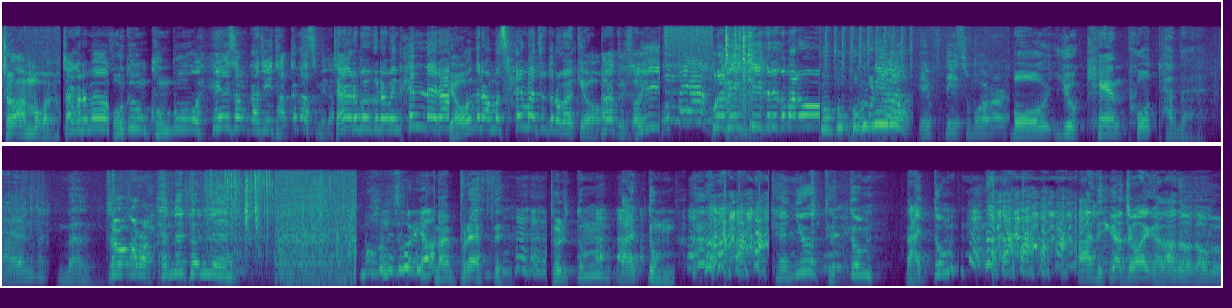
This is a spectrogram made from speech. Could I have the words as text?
저 안 먹어요. 자, 그러면 고둥, 군부, 해삼까지 다 끝났습니다. 자, 여러분, 그러면 펜네랑 면을 한번 삶아주도록 할게요. 하나, 둘, 서이. 어때요? 프라이팬티, 그리고 바로 푸푸푸푸리야. If this water boil, you can put 펜네 and 면. 들어가라. 햇내, 햇내. 뭔 소리야? My breath. 들뜸 날뜸. Can you 들뜸 날뜸? 아 네가 좋아하니까 나도 너무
